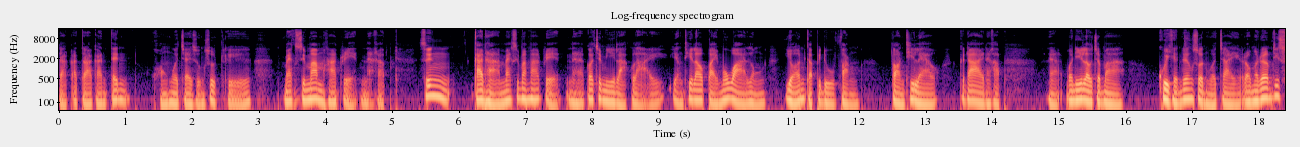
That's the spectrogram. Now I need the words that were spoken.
จากอัตราการเต้นของหัวใจสูงสุดหรือ maximum heart rate นะครับ ซึ่ง การหา maximum heart rate นะฮะก็จะมีหลากหลายอย่างที่เราไปเมื่อวานลองย้อนกลับไปดูฟังตอนที่แล้วก็ได้นะครับนะวันนี้เราจะมาคุยกันเรื่องส่วนหัวใจ เรามาเริ่มที่โซ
